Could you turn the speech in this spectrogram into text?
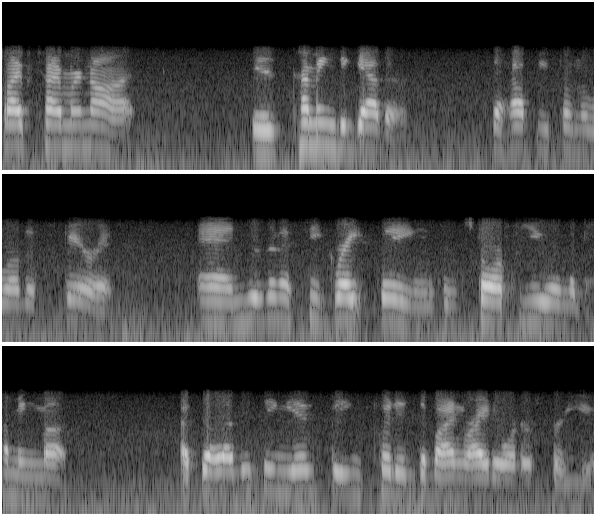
lifetime or not, is coming together to help you from the world of spirit. And you're going to see great things in store for you in the coming months. I feel everything is being put in divine right order for you.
